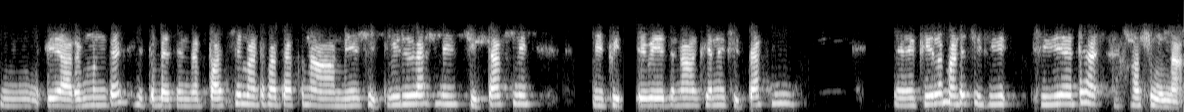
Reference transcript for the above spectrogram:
ඒ අරමුණට හිත බැසෙන්න පස්සේ මට මතක් වුණා මේ සිතුවිල්ලක් නේ සිතක් නේ මේ පිට වේදනාව කියන සිතක් නේ කියලා මට සිහියට හසු වුණා.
